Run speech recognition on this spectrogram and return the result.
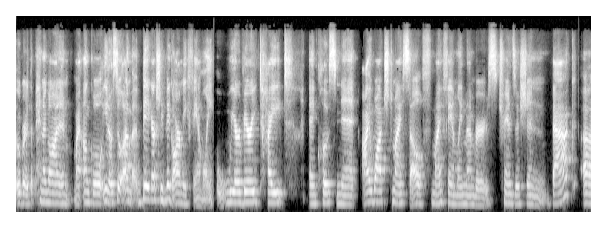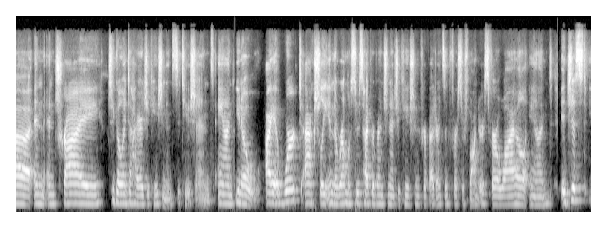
over at the pentagon and my uncle you know so i'm a big actually big army family. We are very tight and close knit. I watched myself, my family members transition back uh, and and try to go into higher education institutions. And you know, I worked actually in the realm of suicide prevention education for veterans and first responders for a while, and it just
